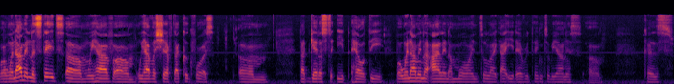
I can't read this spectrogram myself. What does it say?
Well, when I'm in the states, um, we have um, we have a chef that cook for us, um, that get us to eat healthy. But when I'm in the island, I'm more into like I eat everything. To be honest, um, because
